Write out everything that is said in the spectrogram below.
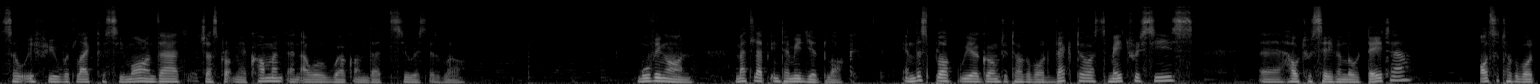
So if you would like to see more on that, just drop me a comment and I will work on that series as well. Moving on, MATLAB intermediate block. In this block we are going to talk about vectors, matrices, uh, how to save and load data, also talk about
